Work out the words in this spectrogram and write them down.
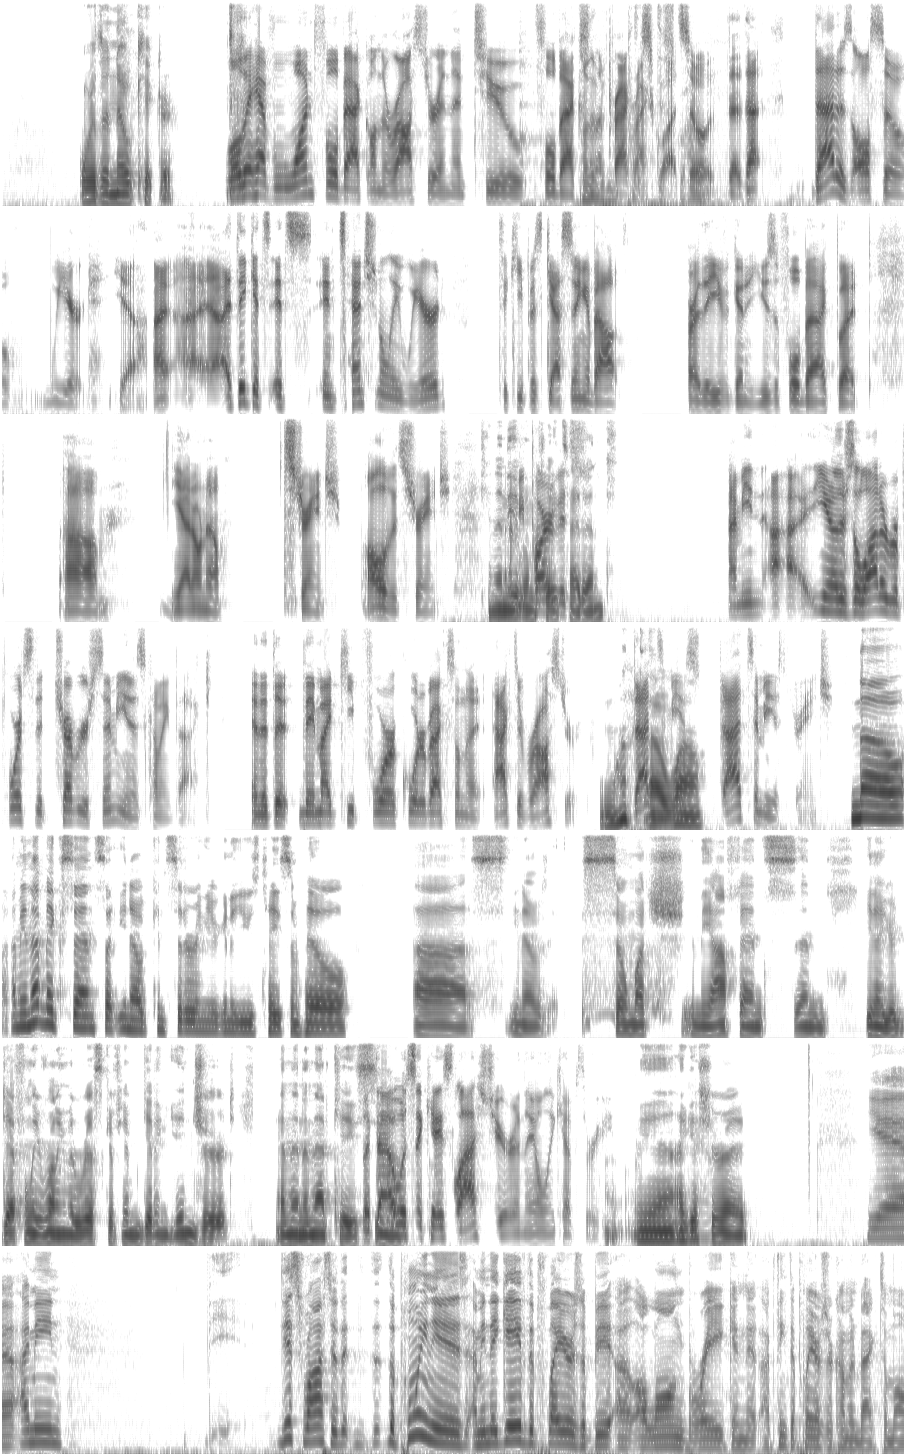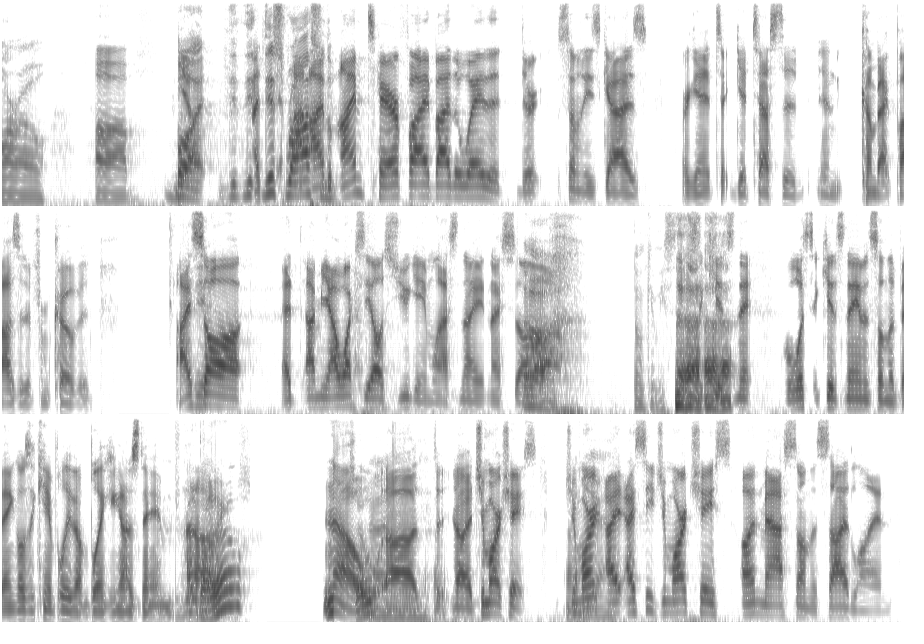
or the no kicker. Well, they have one fullback on the roster and then two fullbacks Oh, on the the practice, practice squad. squad. So that that that is also weird. Yeah, I, I I think it's it's intentionally weird to keep us guessing about are they even going to use a fullback, but um, yeah, I don't know. It's strange. All of it's strange. Can any I of them part play of tight end? I mean, I, I, you know, there's a lot of reports that Trevor Siemian is coming back, and that the, they might keep four quarterbacks on the active roster. What? That to oh me is wow. that to me is strange. No, I mean that makes sense. uh, You know, considering you're going to use Taysom Hill, uh, you know, so much in the offense, and you know you're definitely running the risk of him getting injured. And then in that case, But that know- was the case last year, and they only kept three. yeah, I guess you're right. Yeah, I mean, this roster. The, the, the point is, I mean, they gave the players a bit a, a long break, and that I think the players are coming back tomorrow. Uh, but th- th- this I- roster, I'm, the, I'm terrified, by the way, that there some of these guys are going to get tested and come back positive from COVID. I saw, at, I mean, I watched the LSU game last night, and I saw. Ugh, don't get me What's the kid's name? Well, what's the kid's name that's on the Bengals? I can't believe I'm blanking on his name. Uh, Burrow? no, uh, th- uh, Ja'Marr Chase. Oh, Ja'Marr, yeah. I, I see Ja'Marr Chase unmasked on the sideline,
